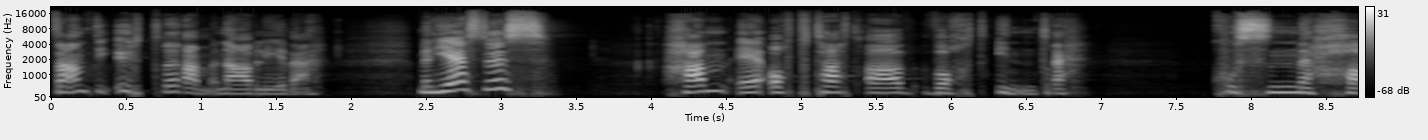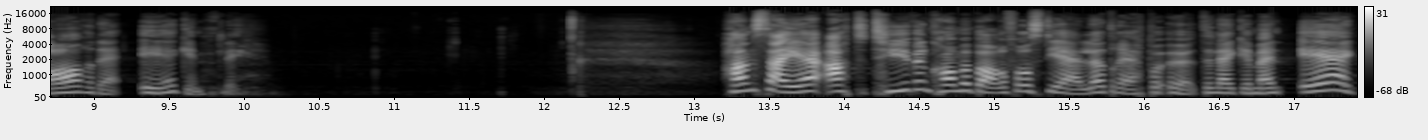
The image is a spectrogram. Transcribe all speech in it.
Sant? De ytre rammene av livet. Men Jesus han er opptatt av vårt indre. Hvordan vi har det egentlig. Han sier at tyven kommer bare for å stjele, drepe og ødelegge. Men jeg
